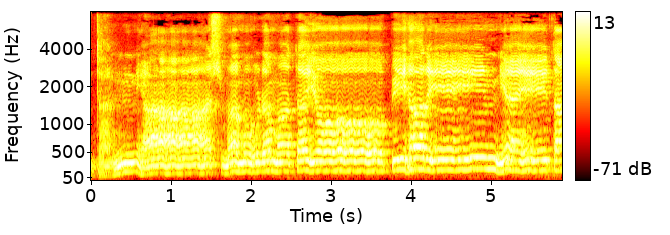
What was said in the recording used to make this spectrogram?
धन्याश्ममुडमतयोऽपि हरिण्येता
